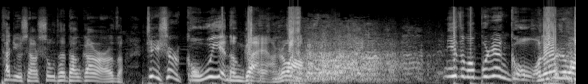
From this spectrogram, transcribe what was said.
他就想收他当干儿子。这事儿狗也能干呀，是吧？你怎么不认狗呢，是吧？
